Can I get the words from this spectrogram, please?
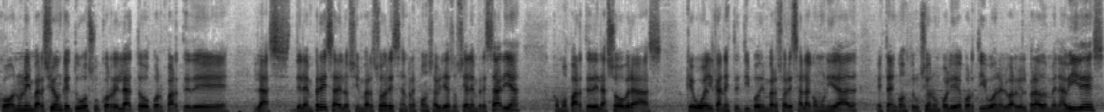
con una inversión que tuvo su correlato por parte de, de la empresa, de los inversores en responsabilidad social empresaria, como parte de las obras que vuelcan este tipo de inversores a la comunidad. Está en construcción un polideportivo en el barrio El Prado en Benavides.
